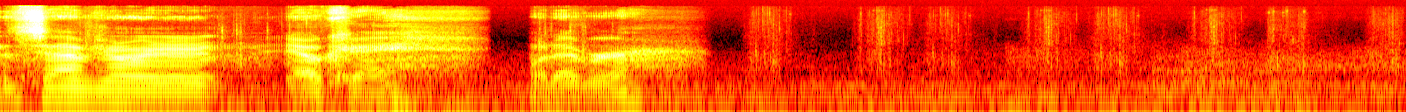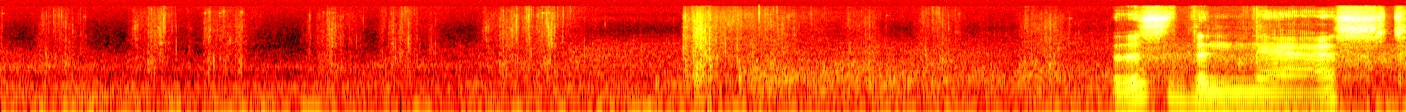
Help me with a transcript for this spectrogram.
Let's have your. Okay. Whatever. So this is the nest.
